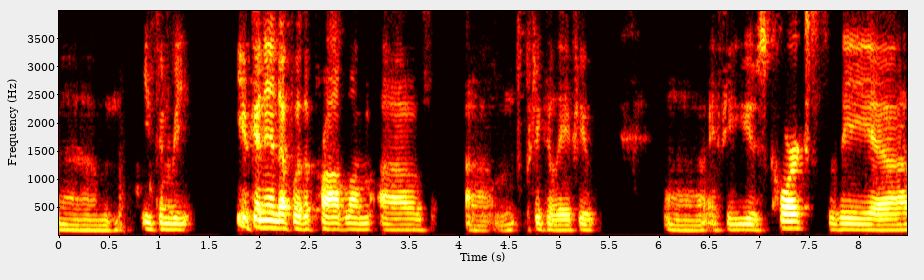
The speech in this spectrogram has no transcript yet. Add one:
you can re you can end up with a problem of um, particularly if you uh, if you use corks, the uh,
